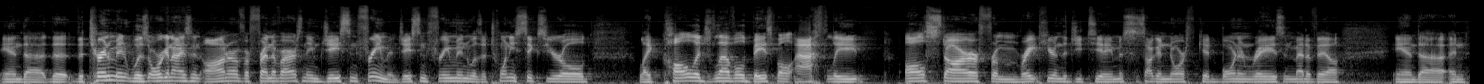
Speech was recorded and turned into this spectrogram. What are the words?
and uh, the, the tournament was organized in honor of a friend of ours named Jason Freeman. Jason Freeman was a 26 year old, like college level baseball athlete, all star from right here in the GTA, Mississauga North kid, born and raised in Meadowvale. And, uh, and,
